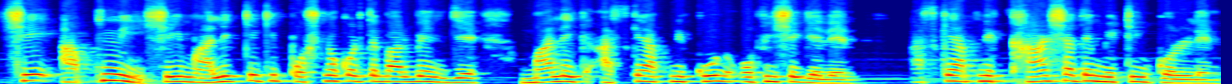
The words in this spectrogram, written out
সেই আপনি, সেই মালিককে কি প্রশ্ন করতে পারবেন যে, মালিক, আজকে আপনি কোন অফিসে গেলেন? আজকে আপনি কার সাথে মিটিং করলেন?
